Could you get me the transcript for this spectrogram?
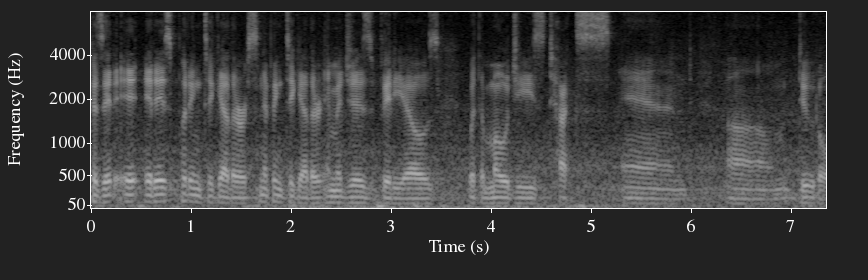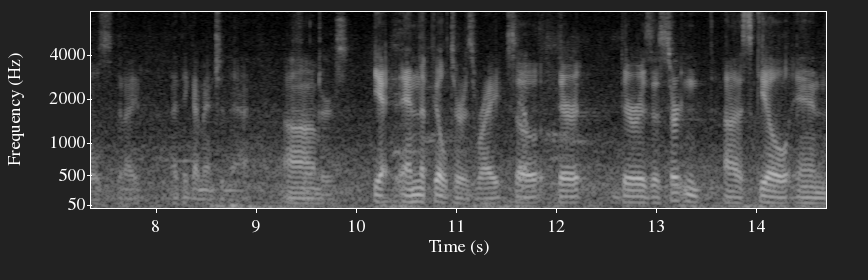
it, it, it is putting together, snipping together images, videos with emojis, texts, and um, doodles. That I, I think I mentioned that. Um, filters. Yeah, and the filters, right? So yep. there there is a certain uh, skill in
